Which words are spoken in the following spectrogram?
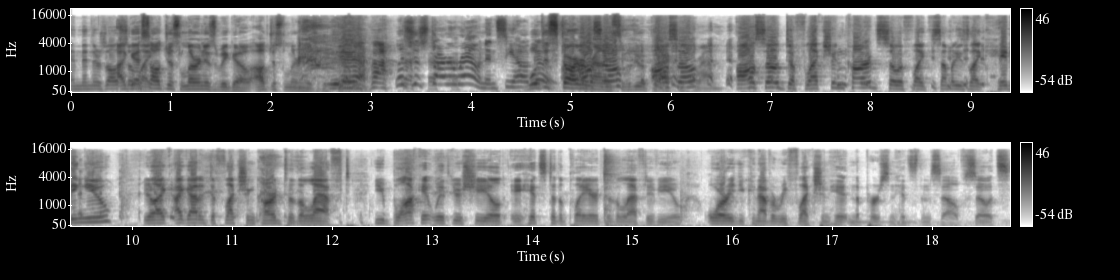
And then there's also I guess like, I'll just learn as we go. I'll just learn as we go. yeah, Let's just start around and see how it goes. We'll goes. just start around. and also, see- we'll do a practice also, round. also deflection cards. So if like somebody's like hitting you, you're like, I got a deflection card to the left. You block it with your shield. It hits to the player to the left of you, or you can have a reflection hit and the person hits themselves. So it's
